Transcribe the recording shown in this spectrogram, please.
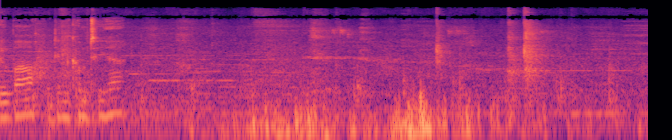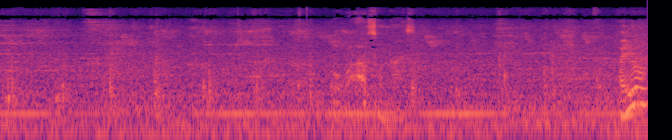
Blue bar. We didn't come to yet. Oh wow, so nice. Are you?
